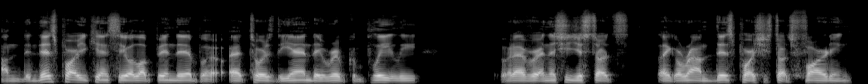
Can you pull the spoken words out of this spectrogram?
on in this part, you can't see all up in there, but at towards the end, they rip completely, whatever. And then she just starts, like around this part, she starts farting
